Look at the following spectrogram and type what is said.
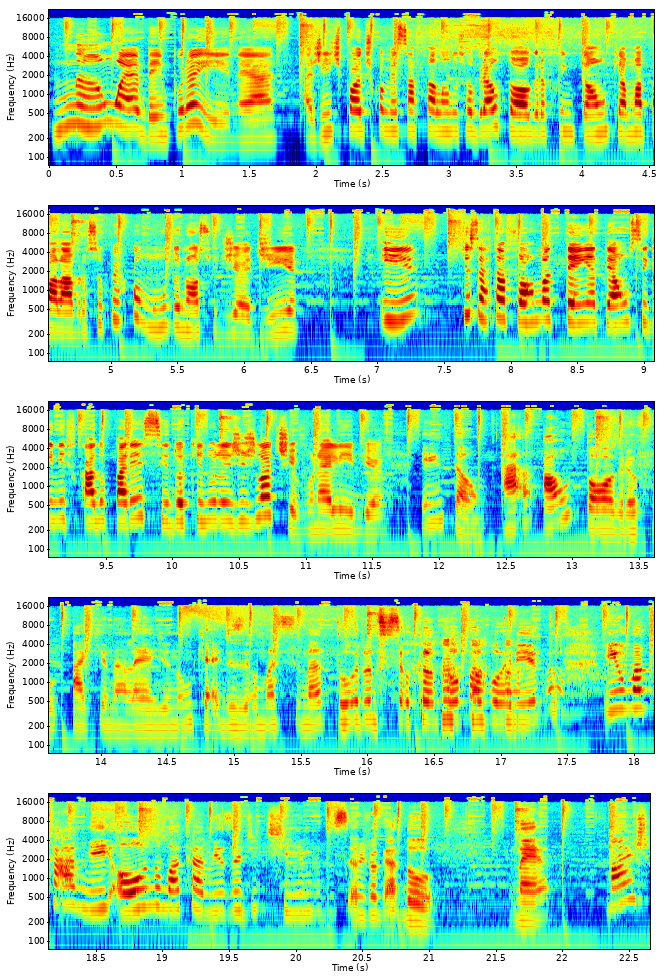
não é bem por aí, né? A gente pode começar falando sobre autógrafo, então, que é uma palavra super comum do nosso dia a dia e, de certa forma, tem até um significado parecido aqui no legislativo, né, Líbia? Então, autógrafo aqui na LERJ não quer dizer uma assinatura do seu cantor favorito em uma camisa ou numa camisa de time do seu jogador, né? Mas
